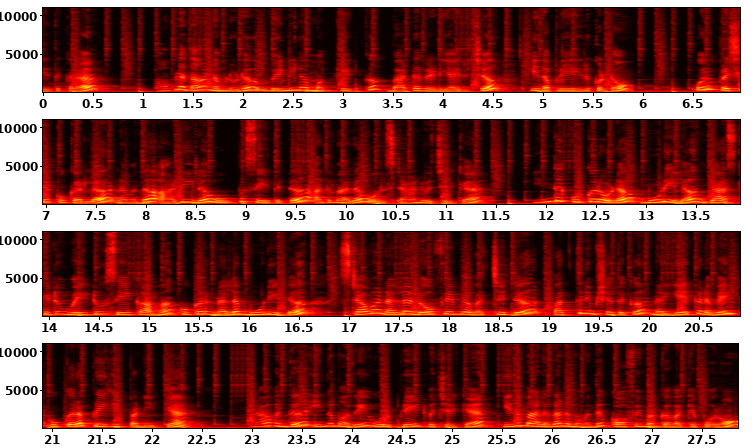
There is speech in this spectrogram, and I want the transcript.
சேர்த்துக்கிறேன். அவ்வளோதான் நம்மளோட வெண்ணிலா மக்கேக்கு பேட்டர் ரெடி ஆயிடுச்சு இது அப்படியே இருக்கட்டும். ஒரு ப்ரெஷர் குக்கரில் நான் வந்து அடியில் உப்பு சேர்த்துட்டு அது மேலே ஒரு ஸ்டாண்ட் வச்சுருக்கேன். இந்த குக்கரோட மூடியில் கேஸ்கெட்டும் வெயிட்டும் சேர்க்காம குக்கரை நல்லா மூடிட்டு ஸ்டவ்வை நல்லா லோ ஃப்ளேமில் வச்சுட்டு பத்து நிமிஷத்துக்கு நான் ஏற்கனவே குக்கரை ப்ரீஹீட் பண்ணியிருக்கேன். நான் வந்து இந்த மாதிரி ஒரு பிளேட் வச்சுருக்கேன். இது மேலே தான் நம்ம வந்து காஃபி மக்கை வைக்க போகிறோம்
